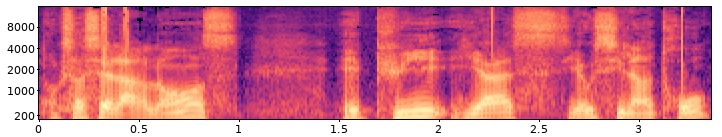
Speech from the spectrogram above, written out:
Donc ça c'est la relance. Et puis, il y a, aussi l'intro.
